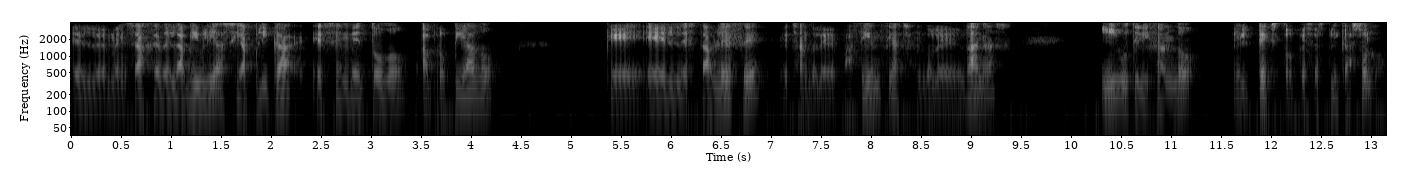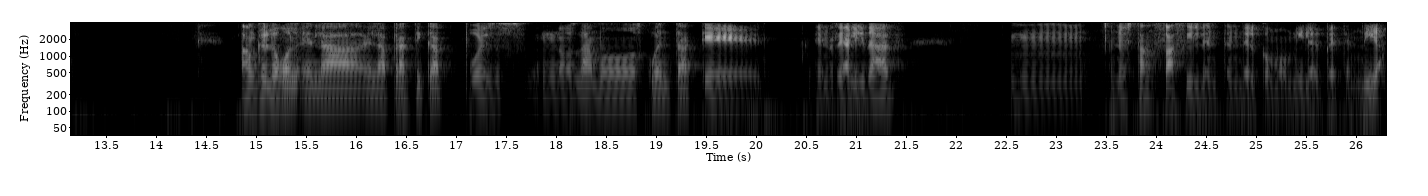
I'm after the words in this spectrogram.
el mensaje de la Biblia si aplica ese método apropiado que él establece, echándole paciencia, echándole ganas y utilizando el texto que se explica solo. Aunque luego en la, en la práctica pues nos damos cuenta que en realidad mm, no es tan fácil de entender como Miller pretendía.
